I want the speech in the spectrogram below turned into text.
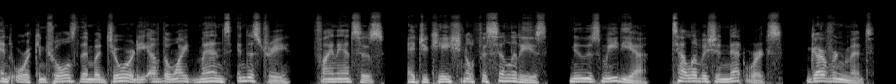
and or controls the majority of the white man's industry, finances, educational facilities, news media, television networks, government,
